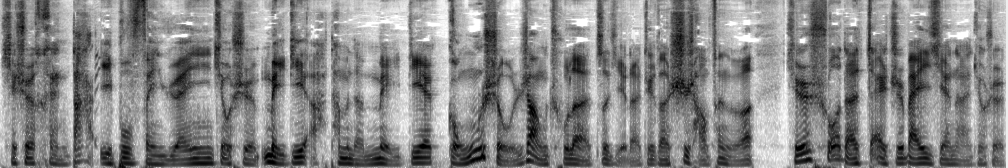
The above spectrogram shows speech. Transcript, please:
其实很大一部分原因就是美爹啊，他们的美爹拱手让出了自己的这个市场份额。其实说的再直白一些呢，就是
